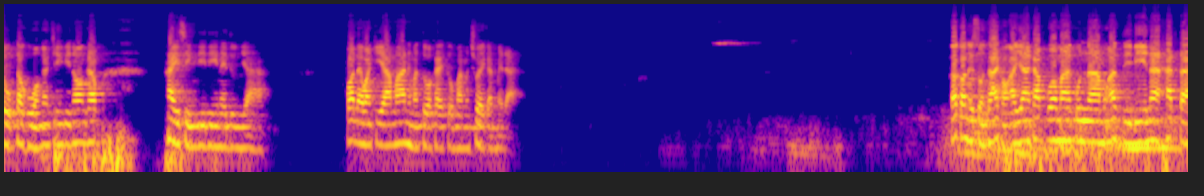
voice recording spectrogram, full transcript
ลูกถ้าห่วงกันจริงพี่น้องครับ ให้สิ่งดี ๆ ในดุนยา เพราะในวันกิยามาเนี่ยมันตัวใครตัวมันมันช่วยกันไม่ได้ แล้วก็ในส่วนท้ายของอายาครับว่ามากุนนามุอัตติบีนะฮัตตา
